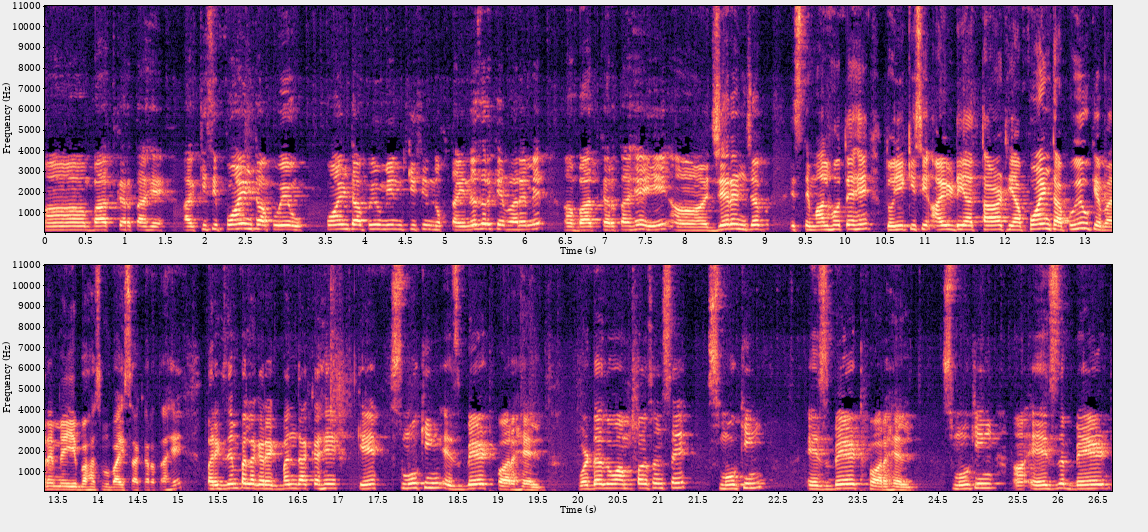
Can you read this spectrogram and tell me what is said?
बात करता है। और किसी point of view point of view mean किसी नुक़ नज़र के बारे में बात करता है ये जेरन जब इस्तेमाल होते हैं तो ये किसी आइडिया थाट या पॉइंट ऑफ़ व्यू के बारे में ये बहस मुबासा करता है। फॉर एग्ज़ाम्पल अगर एक बंदा कहे कि smoking is bad for health what does one person say? Smoking is bad for health smoking is bad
